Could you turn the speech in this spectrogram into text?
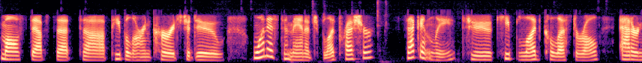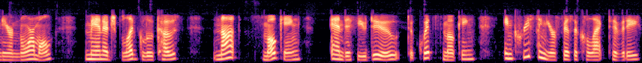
small steps that uh, people are encouraged to do. One is to manage blood pressure. Secondly, to keep blood cholesterol at or near normal, manage blood glucose, not smoking, and if you do, to quit smoking, increasing your physical activity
